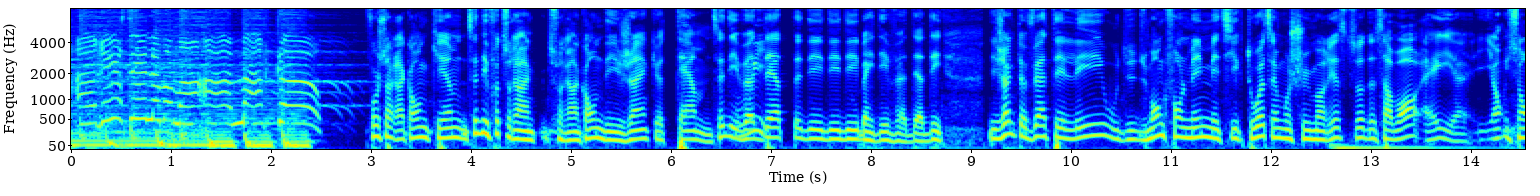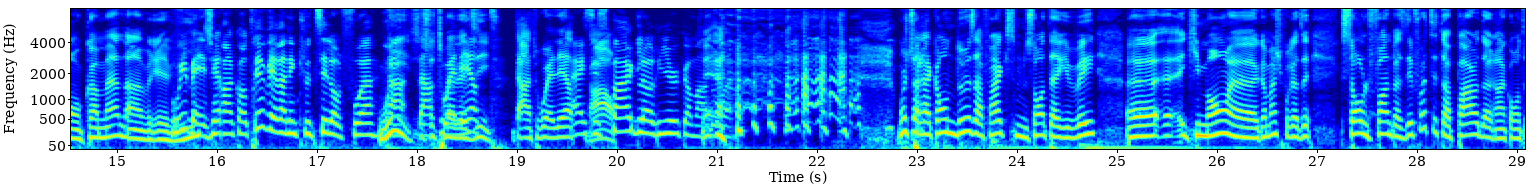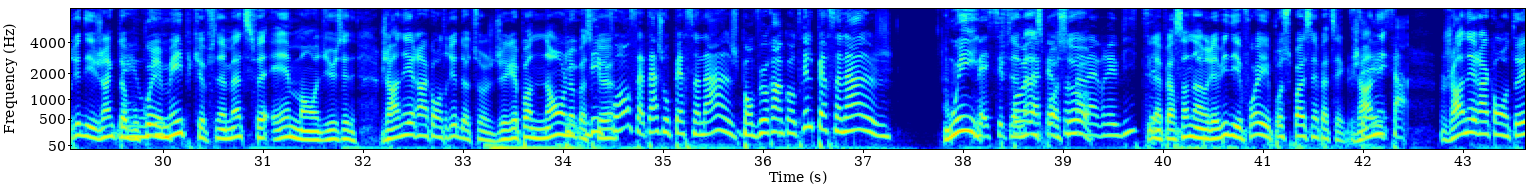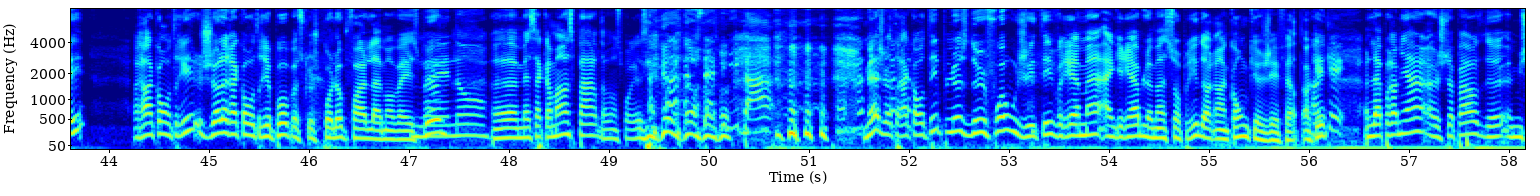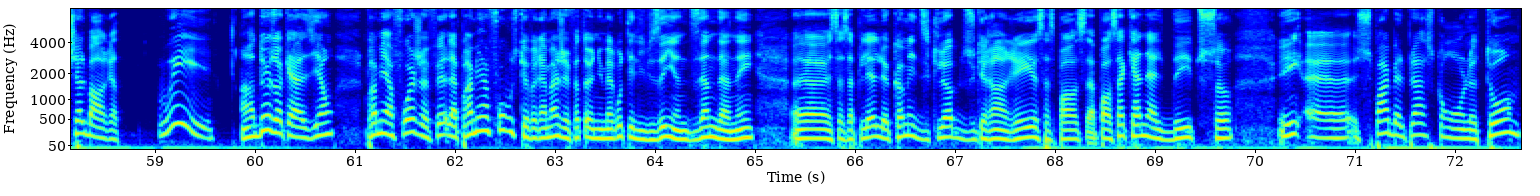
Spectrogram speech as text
Faut que je te raconte, Kim. Tu sais, des fois, tu, ren- tu rencontres des gens que t'aimes. Tu sais, des Oui. vedettes, des, des, des, ben, des vedettes, des, des gens que tu as vus à télé ou du, du monde qui font le même métier que toi. Tu sais, moi, je suis humoriste, tout ça, de savoir, hey, euh, ils, ont- ils sont comment dans la vraie vie? Oui, ben j'ai rencontré Véronique Cloutier l'autre fois. Oui, dans, ça tu toilette. dit. Dans la toilette. Hey, c'est super glorieux comme endroit. Moi, je te raconte deux affaires qui me sont arrivées, euh, euh, qui m'ont, euh, comment je pourrais dire, qui sont le fun. Parce que des fois, tu as peur de rencontrer des gens que tu as Ben beaucoup oui. aimés, puis que finalement, tu fais, eh mon Dieu, j'en ai rencontré de ça. Je dirais pas non, là, parce des que. fois, on s'attache au personnage, puis on veut rencontrer le personnage. oui, Mais c'est pas la c'est pas personne ça. dans la vraie vie. La personne dans la vraie vie, des fois, elle n'est pas super sympathique. J'en ai, j'en ai rencontré. Rencontré, je le raconterai pas parce que je suis pas là pour faire de la mauvaise pub. Mais non. Euh, mais ça commence par. Non, c'est pas. Ça finit par. Mais je vais te raconter plus deux fois où j'ai été vraiment agréablement surpris de rencontres que j'ai faites. OK? OK. La première, euh, je te parle de Michel Barrette. Oui. En deux occasions. Première fois, je fais la première fois où ce que vraiment j'ai fait un numéro télévisé il y a une dizaine d'années. euh, ça s'appelait le Comedy Club du Grand Rire. Ça se passe, ça passait à Canal D, tout ça. Et euh, super belle place qu'on le tourne.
